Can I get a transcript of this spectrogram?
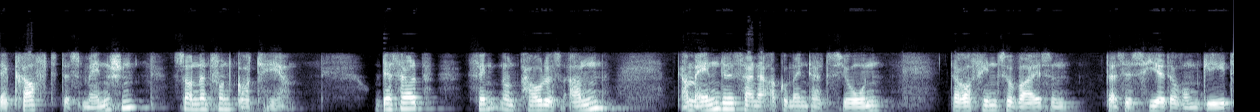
der Kraft des Menschen, sondern von Gott her. Und deshalb fängt nun Paulus an, am Ende seiner Argumentation darauf hinzuweisen, dass es hier darum geht,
